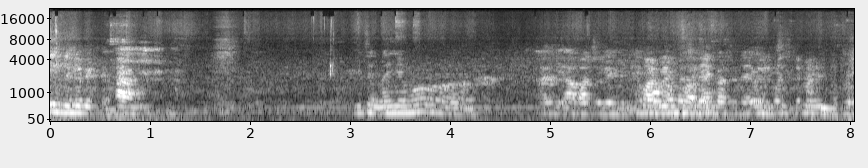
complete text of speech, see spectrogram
ఇందులో పెట్టాం చిన్నయేమో అది ఆ బట్టలు ఓకే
